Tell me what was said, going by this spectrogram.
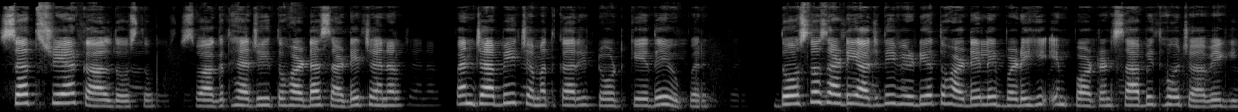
ਸਤਿ ਸ਼੍ਰੀ ਅਕਾਲ ਦੋਸਤੋ। ਸਵਾਗਤ ਹੈ ਜੀ ਤੁਹਾਡਾ ਸਾਡੇ ਚੈਨਲ ਪੰਜਾਬੀ ਚਮਤਕਾਰੀ ਟੋਟਕੇ ਦੇ ਉੱਪਰ। ਦੋਸਤੋ, ਸਾਡੀ ਅੱਜ ਦੀ ਵੀਡੀਓ ਤੁਹਾਡੇ ਲਈ ਬੜੀ ਹੀ ਇੰਪੋਰਟੈਂਟ ਸਾਬਿਤ ਹੋ ਜਾਵੇਗੀ,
